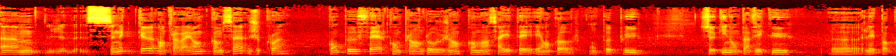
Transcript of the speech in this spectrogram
Euh, ce n'est qu'en travaillant comme ça, je crois, qu'on peut faire comprendre aux gens comment ça a été. Et encore, on peut plus. Ceux qui n'ont pas vécu euh, l'époque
